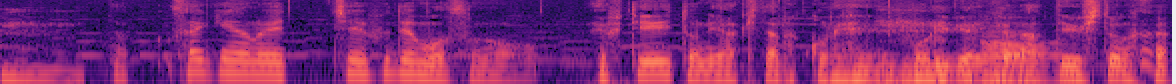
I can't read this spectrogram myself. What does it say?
うん、最近あの HF でもその FT8 に飽きたらこれボリビアいかがっていう人が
